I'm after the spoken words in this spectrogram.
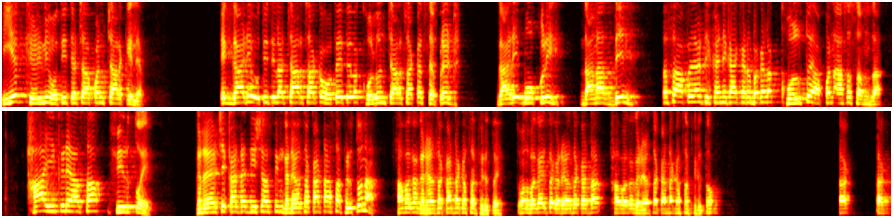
एक खेळणी होती त्याच्या आपण चार केल्या. एक गाडी होती तिला चार चाक होते तिला खोलून चार चाक सेपरेट गाडी मोकळी दाना दिन. तसं आपल्याला ठिकाणी काय करायचं बघायला खोलतोय आपण असं समजा. हा इकडे असा फिरतोय. घड्याळाची काटा दिशा असतील घड्याळाचा काटा असा फिरतो ना. हा बघा घड्याळाचा काटा कसा फिरतोय. तुम्हाला बघायचा घड्याळाचा काटा हा बघा घड्याळाचा काटा कसा फिरतो. टक टक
